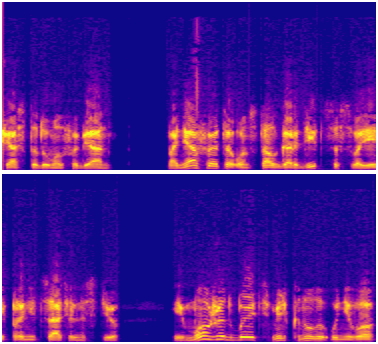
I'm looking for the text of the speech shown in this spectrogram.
часто думал Фабиан. Поняв это, он стал гордиться своей проницательностью. И, может быть, мелькнула у него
